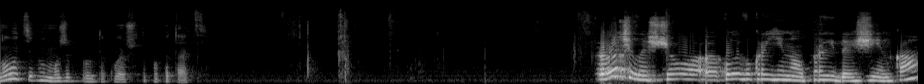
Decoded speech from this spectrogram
Ну, типу, може таке щось попитатися. Пророчили, що е, коли в Україну прийде жінка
